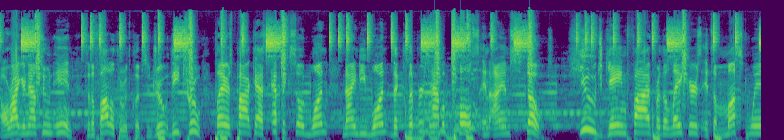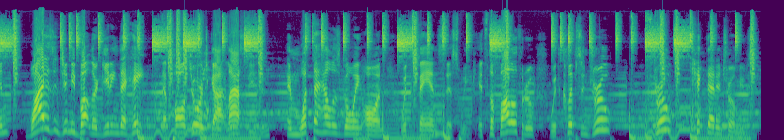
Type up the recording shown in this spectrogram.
All right, you're now tuned in to the follow through with Clipps and Drew, the True Players Podcast, episode 191. The Clippers have a pulse, and I am stoked. Huge game five for the Lakers. It's a must win. Why isn't Jimmy Butler getting the hate that Paul George got last season? And what the hell is going on with fans this week? It's the follow through with Clipps and Drew. Drew, kick that intro music.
